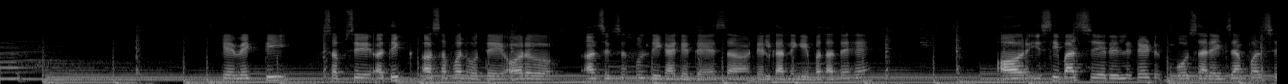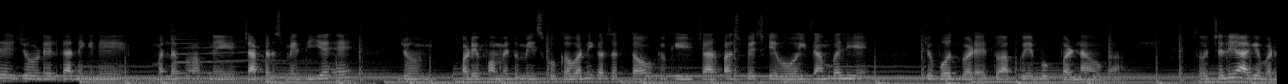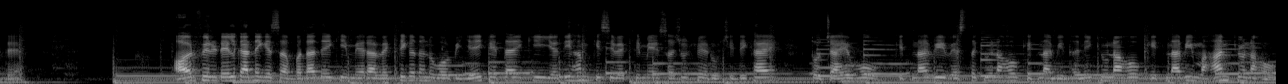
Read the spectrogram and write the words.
के व्यक्ति सबसे अधिक असफल होते और अनसक्सेसफुल दिखाई देते हैं, ऐसा डेल कार्नेगी बताते हैं। और इसी बात से रिलेटेड बहुत सारे एग्जाम्पल्स है जो डेल कार्नेगी ने मतलब अपने चैप्टर्स में दिए हैं, जो ऑडियो फॉर्म में तो मैं इसको कवर नहीं कर सकता हूँ क्योंकि चार पाँच पेज के वो एग्ज़ाम्पल ही है, जो बहुत बड़े तो आपको ये बुक पढ़ना होगा। सो चलिए आगे बढ़ते हैं। और फिर डेल करने के सब बता दें कि मेरा व्यक्तिगत अनुभव भी यही कहता है कि यदि हम किसी व्यक्ति में सचमुच में रुचि दिखाए तो चाहे वो कितना भी व्यस्त क्यों ना हो, कितना भी धनी क्यों ना हो, कितना भी महान क्यों ना हो,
